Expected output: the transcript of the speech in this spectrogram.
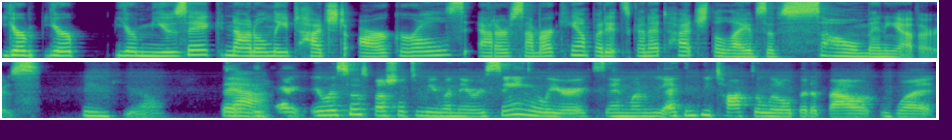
Your your your music not only touched our girls at our summer camp, but it's going to touch the lives of so many others. Thank you. That, Yeah. it, it was so special to me when they were singing the lyrics, and when we, I think we talked a little bit about what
